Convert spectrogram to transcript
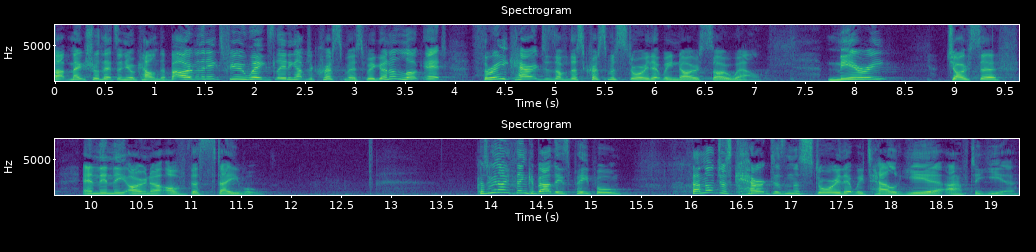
but make sure that's in your calendar. But over the next few weeks leading up to Christmas, we're going to look at three characters of this Christmas story that we know so well Mary, Joseph, and then the owner of the stable. Because when I think about these people, they're not just characters in the story that we tell year after year.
